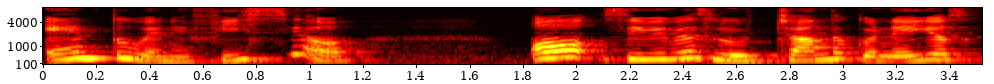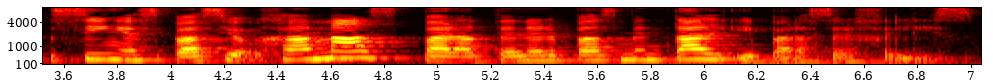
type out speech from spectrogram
en tu beneficio, o si vives luchando con ellos sin espacio jamás para tener paz mental y para ser feliz.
